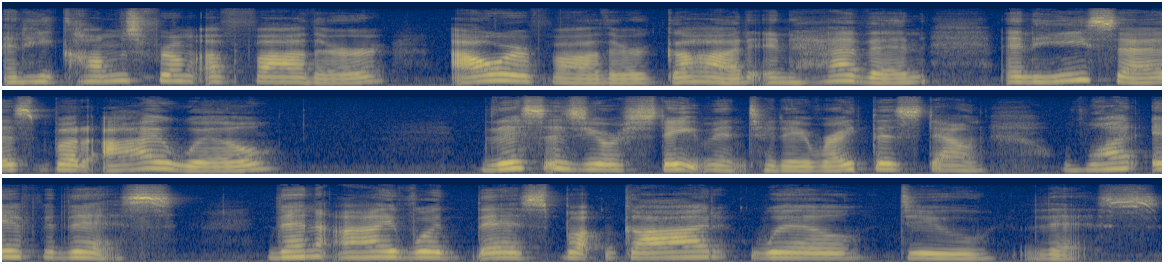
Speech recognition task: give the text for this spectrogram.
and he comes from a father our father god in heaven and he says but i will. This is your statement today. Write this down. What if this? Then i would this but god will do this.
